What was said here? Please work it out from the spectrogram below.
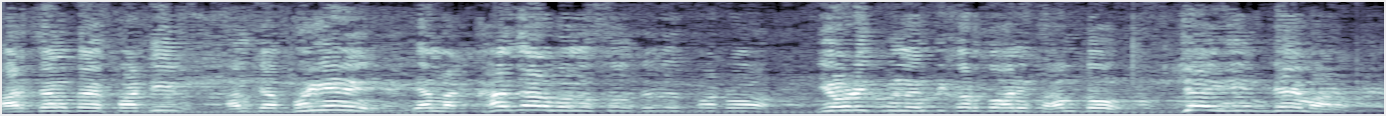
अर्चनाताई पाटील आमच्या भगिनी यांना खासदार म्हणून संसदेत पाठवा. एवढीच विनंती करतो आणि थांबतो. जय हिंद जय महाराष्ट्र.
